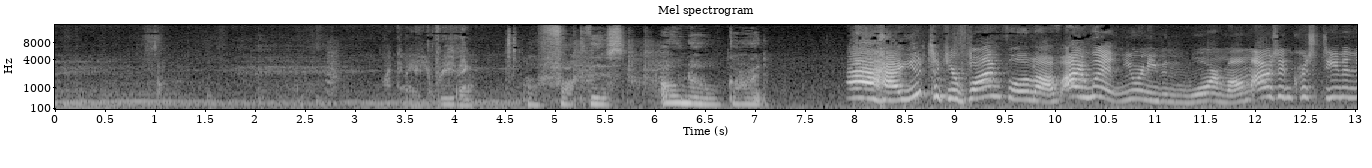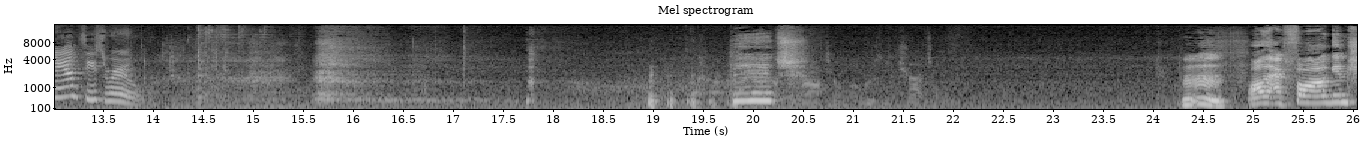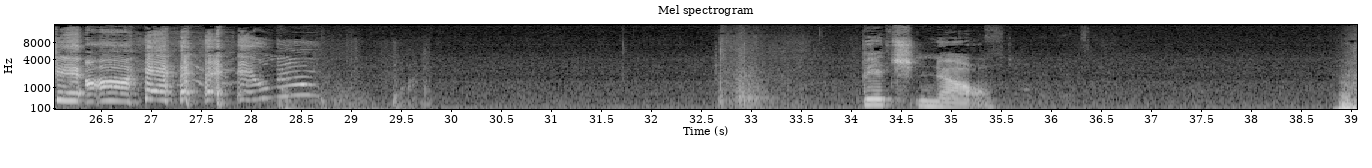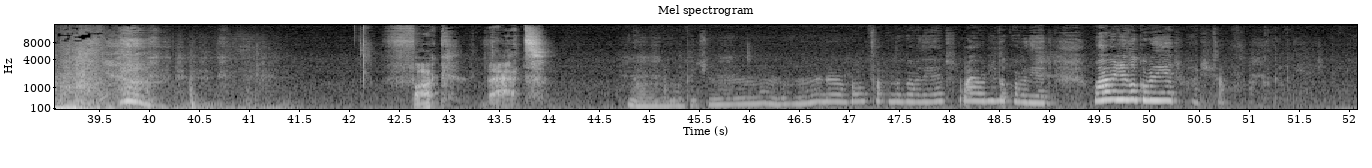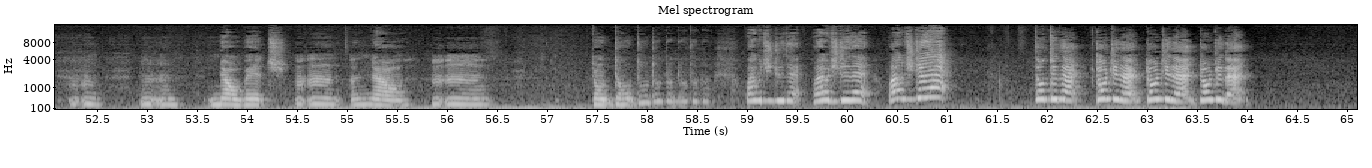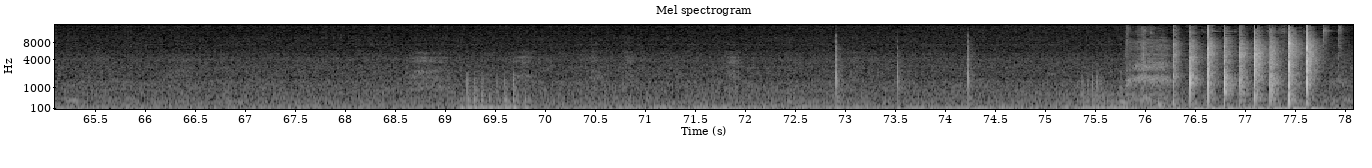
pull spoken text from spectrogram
can hear you breathing. Oh, fuck this. Oh no, God. Ah, you took your blindfold off. I went. You weren't even warm, Mom. I was in Christine and Nancy's room. Bitch. Mm-mm. All that fog and shit. Uh-uh. Hell no. Bitch, no. Fuck that. No, no, no, bitch. No, no, no, no, don't fucking look over the edge. Why would you look over the edge? Why would you look over the edge? Why would you look over the edge? Mm-mm. Mm-mm. No, bitch. Mm-mm. No. Mm-mm. Don't, don't, don't, don't, don't, don't, don't, don't. Why would you do that? Why would you do that? Why would you do that? Don't do that. Don't do that. Don't do that. Don't do that.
